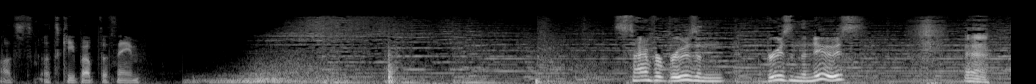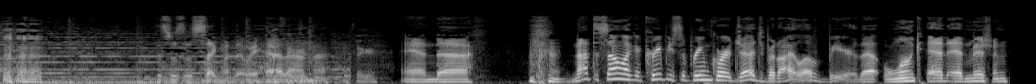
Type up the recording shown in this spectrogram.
let's, let's keep up the theme. It's time for bruising bruising the news. this was a segment that we had I on, figured. uh, figured. and uh, not to sound like a creepy Supreme Court judge, but I love beer. That lunkhead admission,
